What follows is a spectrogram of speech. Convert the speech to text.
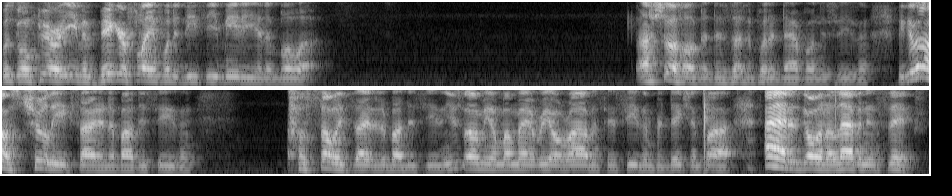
Was gonna pure an even bigger flame for the DC media to blow up. I sure hope that this doesn't put a damper on this season because I was truly excited about this season. I was so excited about this season. You saw me on my man Rio Robinson season prediction pod. I had us going eleven and six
